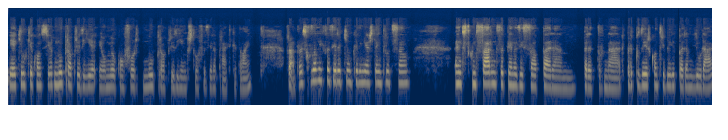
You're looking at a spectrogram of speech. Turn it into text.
é aquilo que acontecer no próprio dia, é o meu conforto no próprio dia em que estou a fazer a prática, está bem? Pronto, mas resolvi fazer aqui um bocadinho esta introdução Antes de começarmos, apenas e só para, para tornar, para poder contribuir para melhorar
